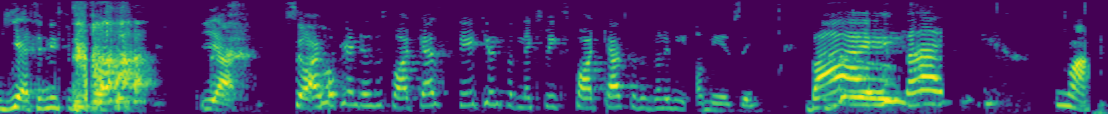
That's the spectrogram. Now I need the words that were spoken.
yes it needs to be broken. Yeah. So i hope you enjoyed this podcast. Stay tuned for the next week's podcast because it's going to be amazing. Bye. Bye. Mwah.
